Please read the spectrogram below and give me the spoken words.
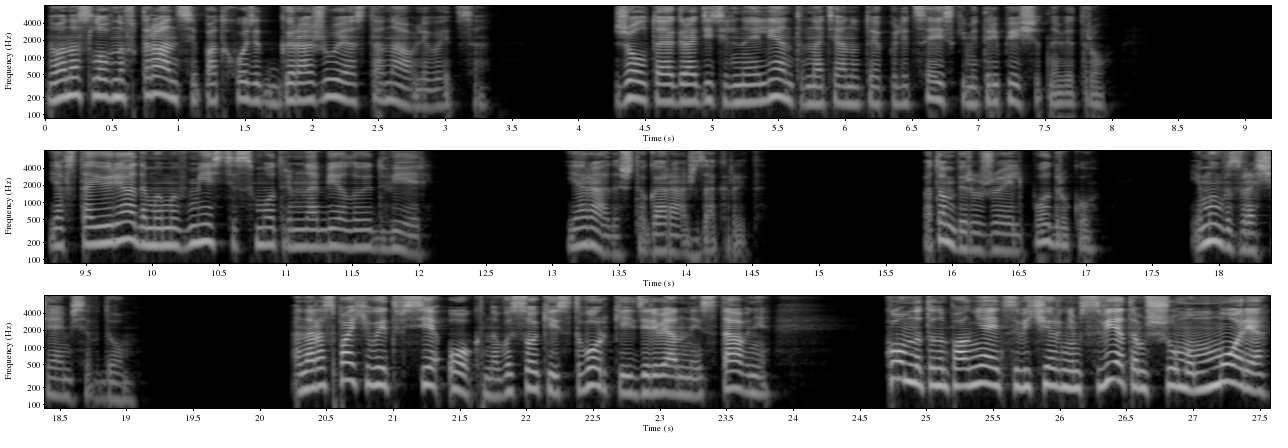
но она словно в трансе подходит к гаражу и останавливается. Желтая оградительная лента, натянутая полицейскими, трепещет на ветру. Я встаю рядом, и мы вместе смотрим на белую дверь. Я рада, что гараж закрыт. Потом беру Жуэль под руку, и мы возвращаемся в дом. Она распахивает все окна, высокие створки и деревянные ставни. Комната наполняется вечерним светом, шумом моря,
